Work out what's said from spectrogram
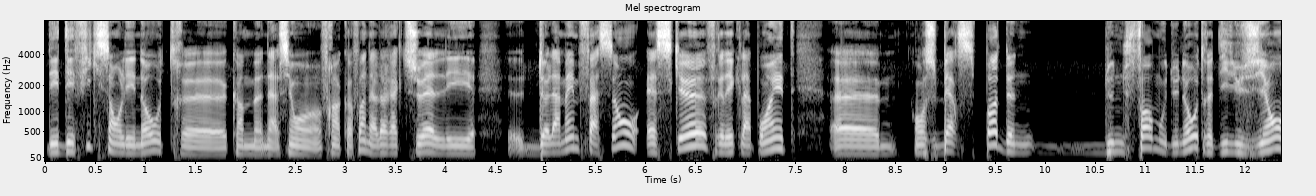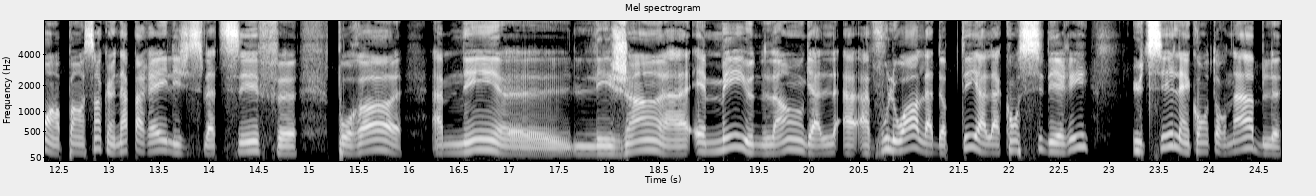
des défis qui sont les nôtres euh, comme nation francophone à l'heure actuelle. Et euh, de la même façon, est-ce que, Frédéric Lapointe, euh, on se berce pas d'une forme ou d'une autre d'illusion en pensant qu'un appareil législatif pourra amener les gens à aimer une langue, à vouloir l'adopter, à la considérer utile, incontournable.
